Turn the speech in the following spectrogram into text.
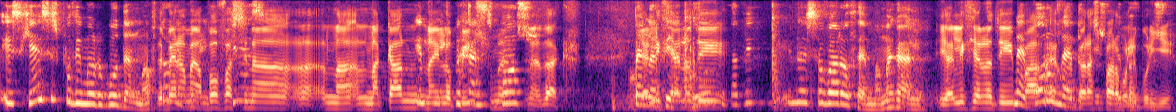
οι σχέσεις που δημιουργούνταν με αυτό. Δεν πέραμε απόφαση να, να, να, κάνουν, να υλοποιήσουμε. Ναι, εντάξει. Η αλήθεια είναι ότι. Δηλαδή είναι σοβαρό θέμα, μεγάλο. Η αλήθεια είναι ότι ναι, έχουν περάσει πάρα πολλοί υπουργοί.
